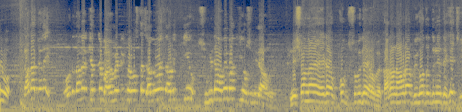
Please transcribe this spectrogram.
নিব। দাদা যদি ভোটদানের ক্ষেত্রে বায়োমেট্রিক ব্যবস্থা চালু হয় তাহলে কি সুবিধা হবে বা কি অসুবিধা হবে? নিঃসন্দেহে এটা খুব সুবিধাই হবে। কারণ আমরা বিগত দিনে দেখেছি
